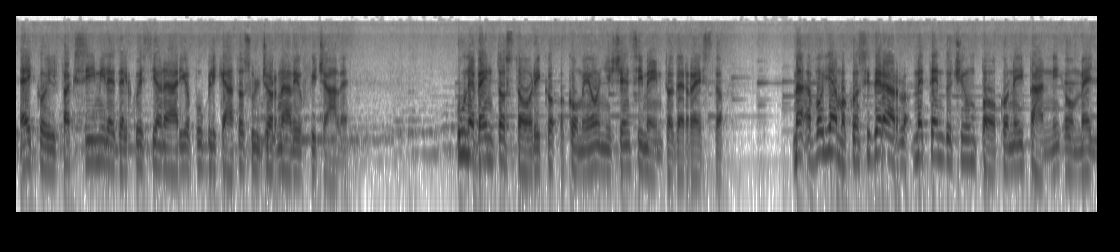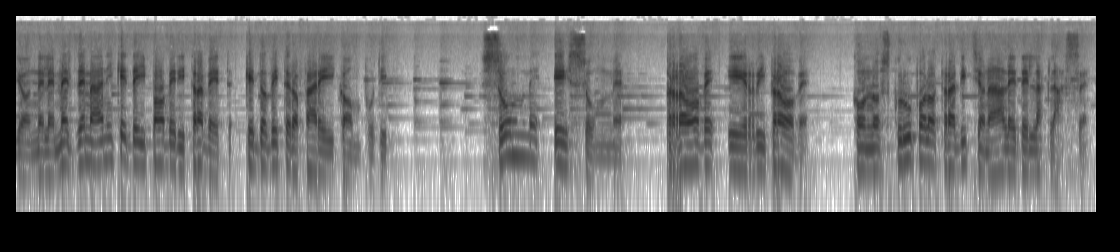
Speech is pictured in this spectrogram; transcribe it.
Ecco il facsimile del questionario pubblicato sul giornale ufficiale. Un evento storico, come ogni censimento del resto. Ma vogliamo considerarlo mettendoci un poco nei panni, o meglio nelle mezze maniche, dei poveri travet che dovettero fare i computi. Somme e somme, prove e riprove, con lo scrupolo tradizionale della classe.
